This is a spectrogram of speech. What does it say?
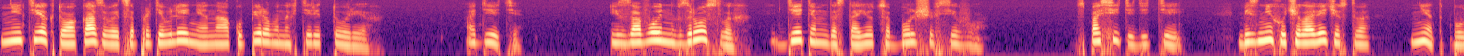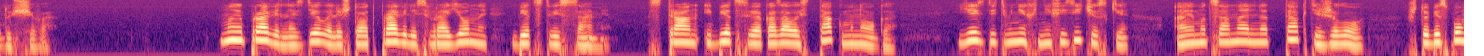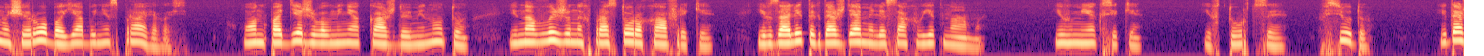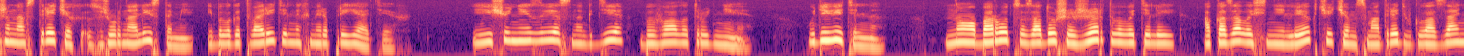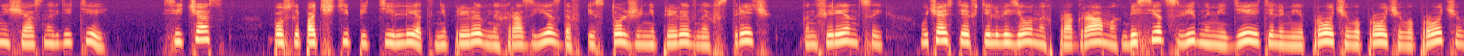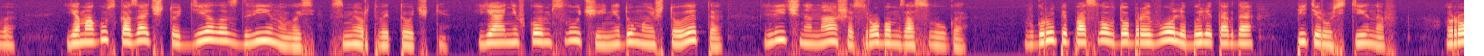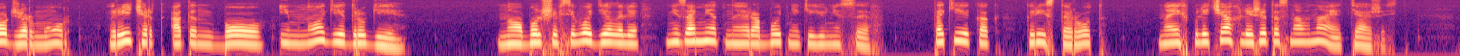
не те, кто оказывает сопротивление на оккупированных территориях, а дети. Из-за войн взрослых детям достается больше всего. Спасите детей. Без них у человечества нет будущего. Мы правильно сделали, что отправились в районы бедствий сами. Стран и бедствий оказалось так много. Ездить в них не физически, а эмоционально так тяжело, что без помощи Роба я бы не справилась. Он поддерживал меня каждую минуту и на выжженных просторах Африки, и в залитых дождями лесах Вьетнама, и в Мексике, и в Турции, всюду, и даже на встречах с журналистами и благотворительных мероприятиях. И еще неизвестно, где бывало труднее. Удивительно, но бороться за души жертвователей оказалось не легче, чем смотреть в глаза несчастных детей. Сейчас, после почти пяти лет непрерывных разъездов и столь же непрерывных встреч, конференций, участия в телевизионных программах, бесед с видными деятелями и прочего, прочего, прочего, я могу сказать, что дело сдвинулось с мертвой точки. Я ни в коем случае не думаю, что это лично наша с Робом заслуга. В группе послов доброй воли были тогда Питер Устинов, Роджер Мур, Ричард Аттенбоу и многие другие. Но больше всего делали незаметные работники ЮНИСЕФ, такие как Криста Рот. На их плечах лежит основная тяжесть.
